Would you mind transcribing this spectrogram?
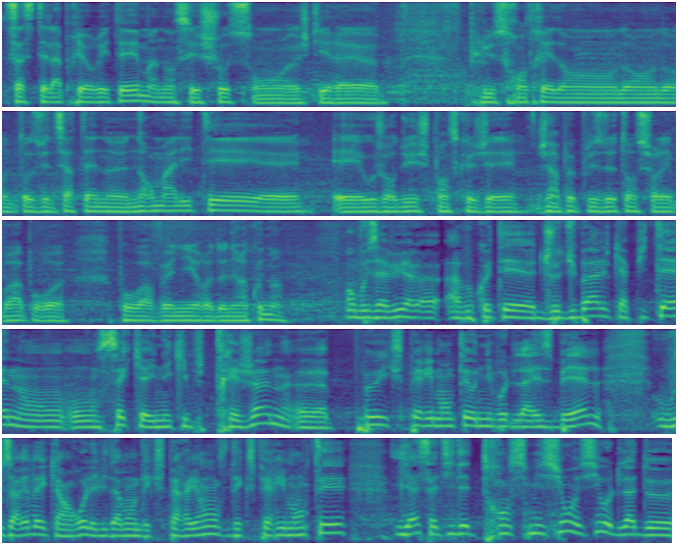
ça c'était la priorité. Maintenant ces choses sont, euh, je dirais, plus rentrées dans, une certaine normalité et, aujourd'hui je pense que j'ai un peu plus de temps sur les bras pour pouvoir venir donner un coup de main. On vous a vu à, vos côtés Joe Dubal, capitaine. On, sait qu'il y a une équipe très jeune, euh, peu expérimentée au niveau de la SBL. Vous arrivez avec un rôle évidemment d'expérience, d'expérimenter. Il y a cette idée de transmission aussi, au-delà de,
